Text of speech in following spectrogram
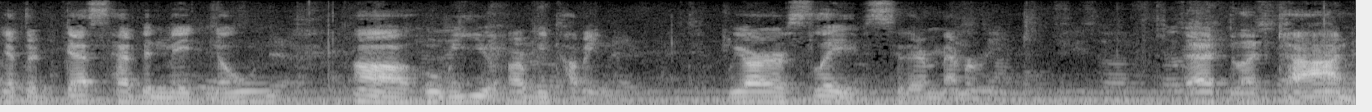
yet their deaths have been made known. Ah, who we are becoming. We are slaves to their memory. That blood Kharn.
